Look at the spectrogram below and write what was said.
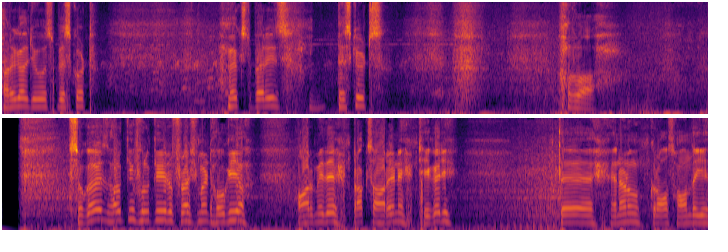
original juice biscuit mixed berries biscuits વાહ ਸੋ ਗਾਇਸ ਹਲਕੀ ਫੁਲਕੀ ਰਿਫਰੈਸ਼ਮੈਂਟ ਹੋ ਗਈ ਆ ਆਰਮੀ ਦੇ ਟਰੱਕਸ ਆ ਰਹੇ ਨੇ ਠੀਕ ਹੈ ਜੀ ਤੇ ਇਹਨਾਂ ਨੂੰ ਕ੍ਰਾਸ ਹੋਣ ਦਈਏ,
